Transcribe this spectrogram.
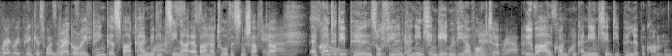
Gregory Pincus war kein Mediziner, er war Naturwissenschaftler. Er konnte die Pillen so vielen Kaninchen geben, wie er wollte. Überall konnten Kaninchen die Pille bekommen.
